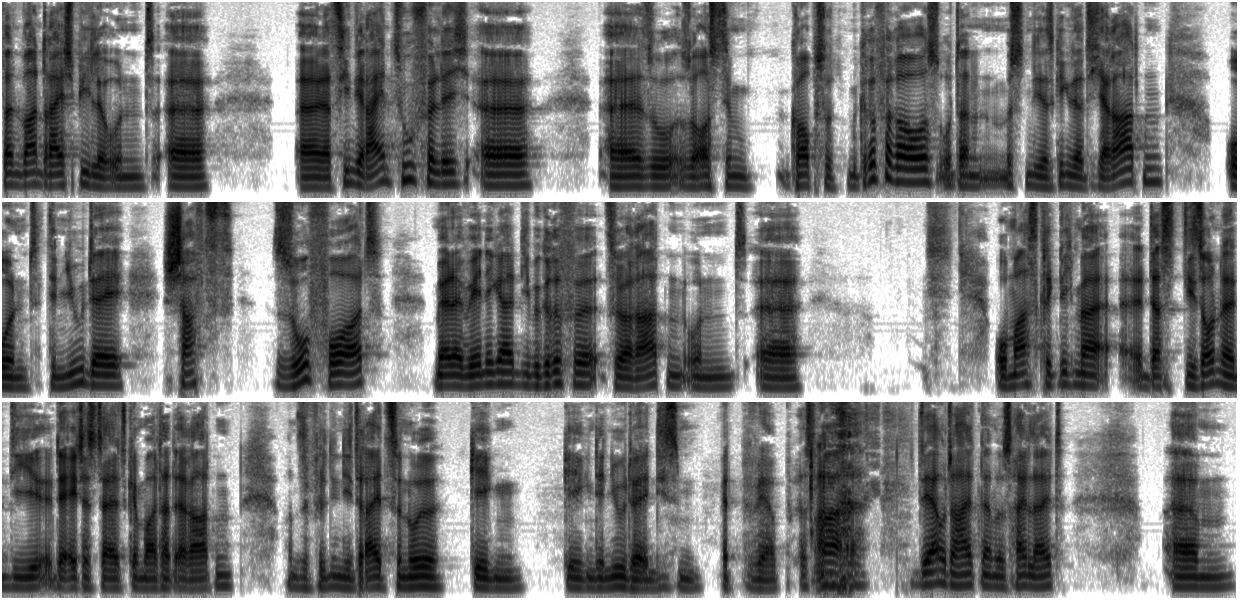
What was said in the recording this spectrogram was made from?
Dann waren drei Spiele und äh, äh, da ziehen die rein zufällig äh, äh, so, so aus dem Korb so Begriffe raus und dann müssen die das gegenseitig erraten. Und The New Day schafft's sofort, mehr oder weniger, die Begriffe zu erraten und äh, Omas kriegt nicht mal äh, das, die Sonne, die der AJ Styles gemalt hat, erraten. Und sie verlieren die 3 zu 0 gegen, gegen den New Day in diesem Wettbewerb. Das war Ach. sehr unterhaltsames Highlight. Ähm,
